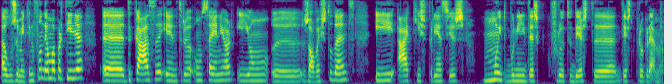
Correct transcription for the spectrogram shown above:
alojamento. E, no fundo, é uma partilha uh, de casa entre um sénior e um jovem estudante e há aqui experiências muito bonitas fruto deste, deste programa.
